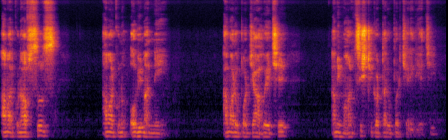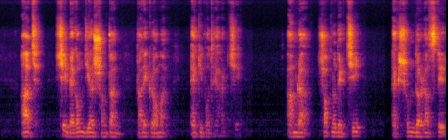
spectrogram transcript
আমার কোনো আফসোস, আমার কোনো অভিমান নেই। আমার উপর যা হয়েছে, আমি মহান সৃষ্টিকর্তার উপর ছেড়ে দিয়েছি। আজ সেই বেগম জিয়ার সন্তান তারেক রহমান। একই পথে হাঁটছে। আমরা স্বপ্ন দেখছি এক সুন্দর রাষ্ট্রের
